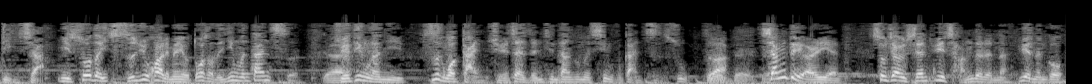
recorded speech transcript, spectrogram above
底下。你说的十句话里面有多少的英文单词，决定了你自我感觉在人群当中的幸福感指数，是吧？对对对相对而言，受教育时间越长的人呢，越能够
